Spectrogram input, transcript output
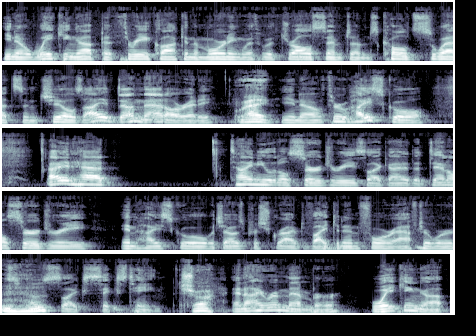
you know, waking up at three o'clock in the morning with withdrawal symptoms, cold sweats, and chills. I had done that already Right. you know through high school i had had tiny little surgeries like i had a dental surgery in high school which i was prescribed vicodin for afterwards mm-hmm. i was like 16 Sure. and i remember waking up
